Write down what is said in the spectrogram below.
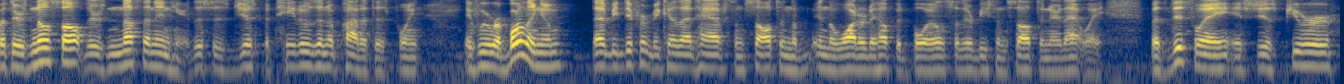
but there's no salt, there's nothing in here. This is just potatoes in a pot at this point. If we were boiling them, that'd be different because I'd have some salt in the in the water to help it boil, so there'd be some salt in there that way. But this way, it's just pure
